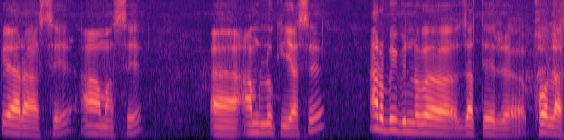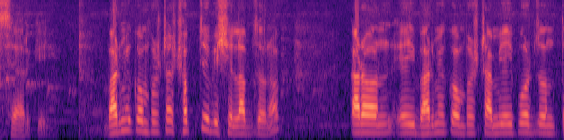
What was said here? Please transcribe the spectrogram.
পেয়ারা আছে আম আছে। আমলকি আছে আরও বিভিন্ন জাতের ফল আছে আর কি। ভার্মি কম্পোস্টটা সবচেয়ে বেশি লাভজনক কারণ এই ভার্মি কম্পোস্ট আমি এই পর্যন্ত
